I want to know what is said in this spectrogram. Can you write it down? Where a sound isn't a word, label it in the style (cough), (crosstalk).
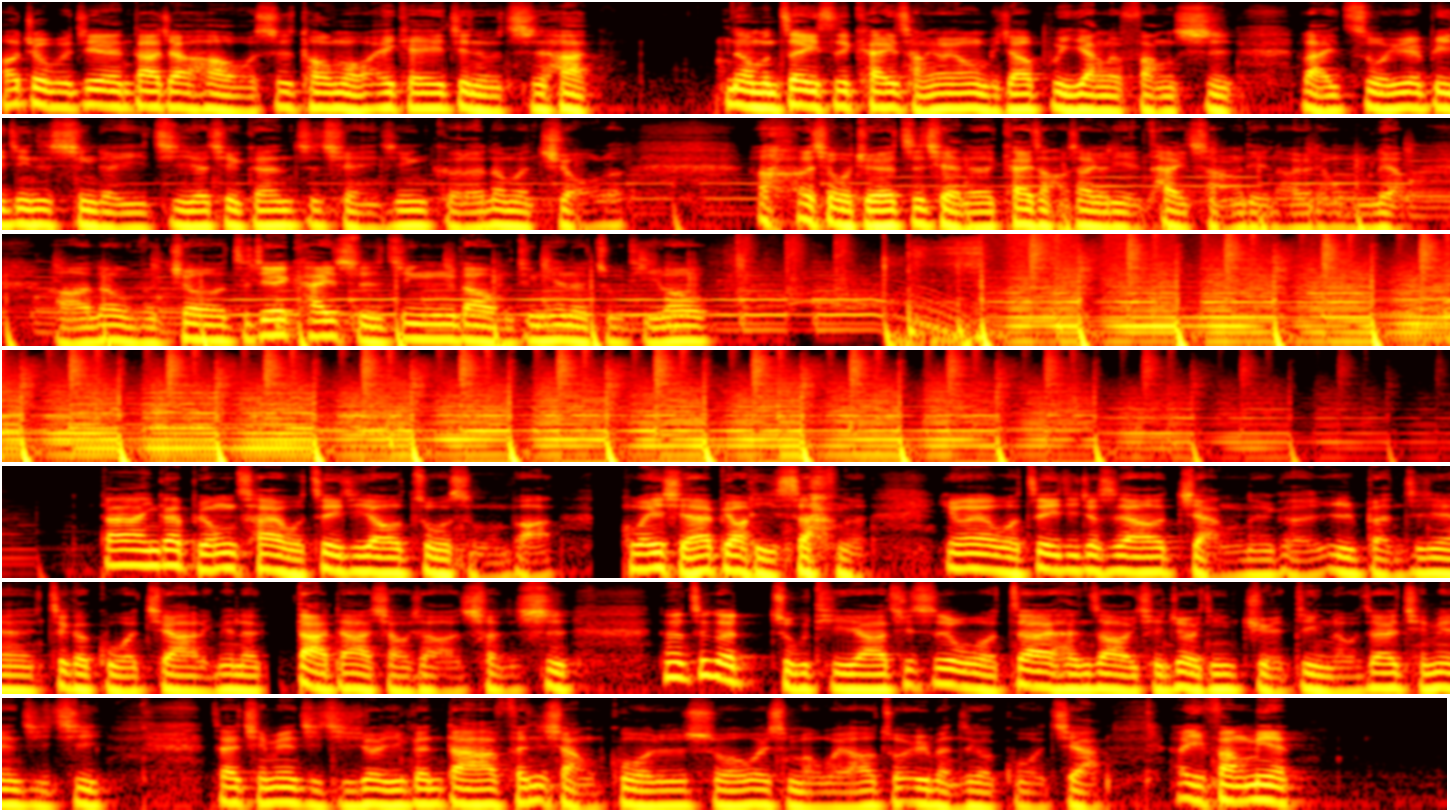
好久不见，大家好，我是 Tomo，A.K.A 建筑痴汉。那我们这一次开场要用比较不一样的方式来做，因为毕竟是新的一季，而且跟之前已经隔了那么久了啊，而且我觉得之前的开场好像有点太长一点，然后有点无聊。好，那我们就直接开始进入到我们今天的主题喽。大家应该不用猜我这一季要做什么吧？我也写在标题上了，因为我这一季就是要讲那个日本这件这个国家里面的大大小小的城市。那这个主题啊，其实我在很早以前就已经决定了。我在前面几季，在前面几集就已经跟大家分享过，就是说为什么我要做日本这个国家。那一方面，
